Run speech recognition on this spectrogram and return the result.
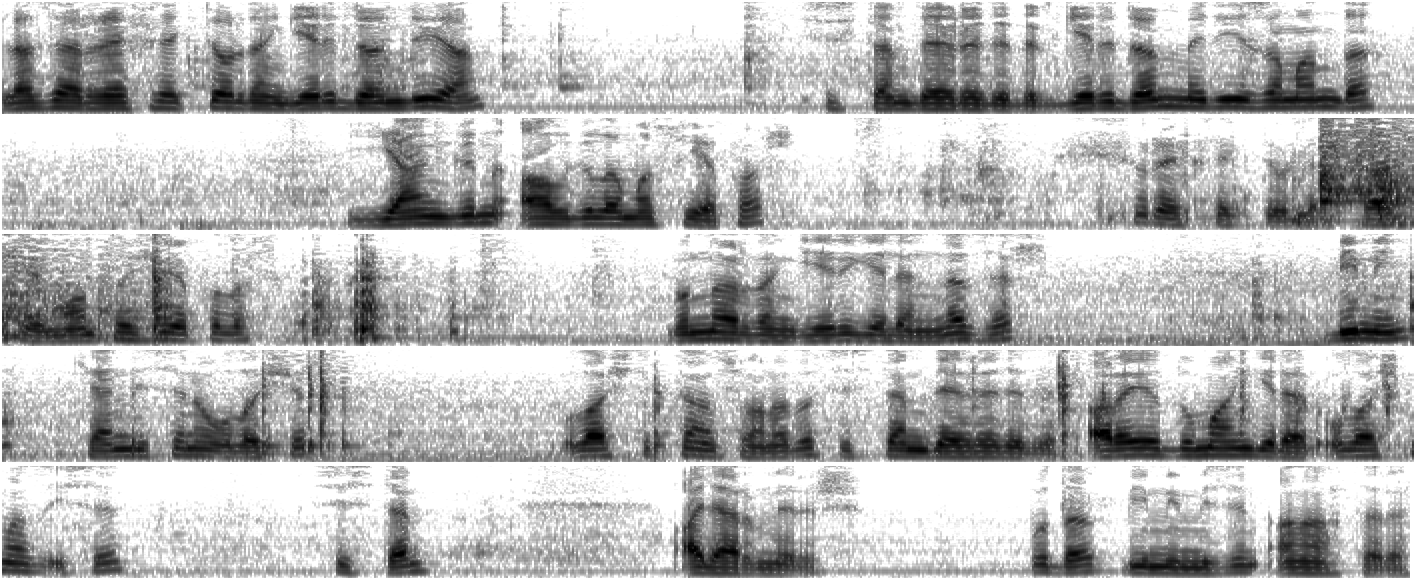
Lazer reflektörden geri döndüğü an sistem devrededir. Geri dönmediği zaman da yangın algılaması yapar. Şu reflektörler karşıya montajı yapılır. Bunlardan geri gelen lazer BİM'in kendisine ulaşır. Ulaştıktan sonra da sistem devrededir. Araya duman girer, ulaşmaz ise sistem alarm verir. Bu da BİM'imizin anahtarı.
